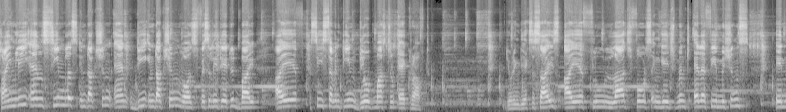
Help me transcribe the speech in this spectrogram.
Timely and seamless induction and de-induction was facilitated by IAF C-17 Globemaster aircraft. During the exercise, IAF flew large force engagement LFE missions in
